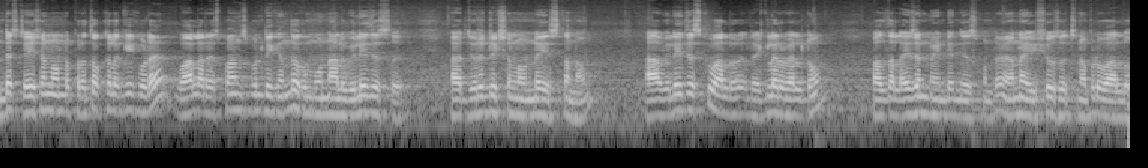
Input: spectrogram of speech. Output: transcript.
అంటే స్టేషన్లో ఉన్న ప్రతి ఒక్కరికి కూడా వాళ్ళ రెస్పాన్సిబిలిటీ కింద ఒక మూడు నాలుగు విలేజెస్ ఆ జ్యూరిడిక్షన్లో ఉండే ఇస్తున్నాం. ఆ విలేజెస్కి వాళ్ళు రెగ్యులర్ వెళ్ళటం వాళ్ళతో లైజన్ మెయింటైన్ చేసుకుంటాం. ఏమైనా ఇష్యూస్ వచ్చినప్పుడు వాళ్ళు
